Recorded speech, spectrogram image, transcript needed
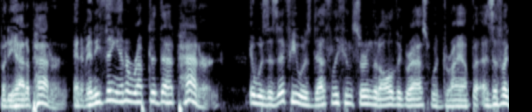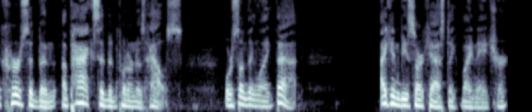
but he had a pattern. And if anything interrupted that pattern, it was as if he was deathly concerned that all the grass would dry up, as if a curse had been, a pax had been put on his house, or something like that. I can be sarcastic by nature.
